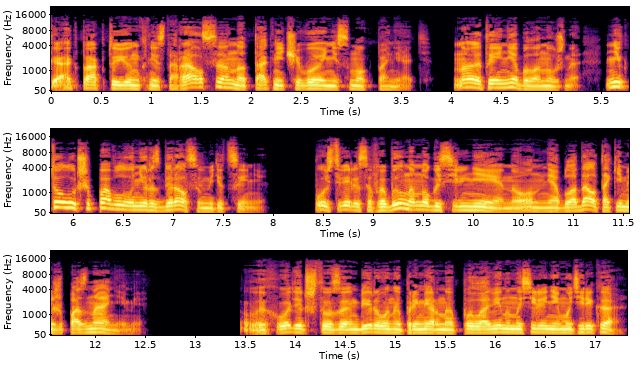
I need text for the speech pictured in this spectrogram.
Как Пак Туюнг не старался, но так ничего и не смог понять. Но это и не было нужно. Никто лучше Павлова не разбирался в медицине. Пусть Велесов и был намного сильнее, но он не обладал такими же познаниями. Выходит, что зомбированы примерно половина населения материка.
